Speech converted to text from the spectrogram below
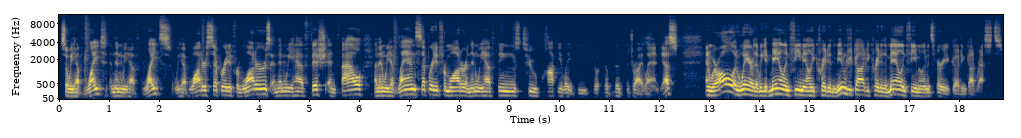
So we have light, and then we have lights. We have water separated from waters, and then we have fish and fowl, and then we have land separated from water, and then we have things to populate the, the, the, the dry land, yes? And we're all aware that we get male and female. He created the image of God, He created the male and female, and it's very good, and God rests.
